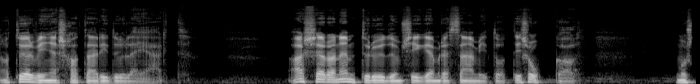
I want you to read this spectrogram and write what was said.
A törvényes határidő lejárt. Asher a nem törődömségemre számított, és okkal. Most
